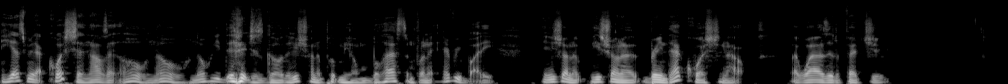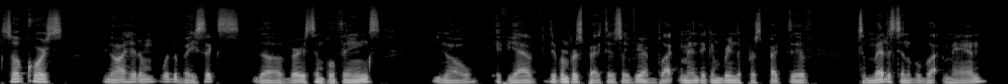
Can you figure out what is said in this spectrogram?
He asked me that question. I was like, oh no, no, he didn't just go there. He's trying to put me on blast in front of everybody. And he's trying to, he's trying to bring that question out. Like, why does it affect you? So of course, you know, I hit him with the basics, the very simple things. You know, if you have different perspectives, so if you have black men, they can bring the perspective to medicine of a black man.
